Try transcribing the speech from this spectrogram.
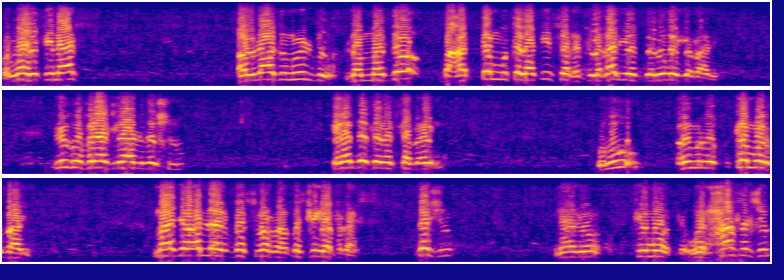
والله في ناس أولاد ولدوا لما جو بعد تموا 30 سنة في غرية دروبة جباري لقوا فراش قالوا ده شنو؟ الكلام ده سنة 70 وهو عمره كم 40 ما جاء إلا بس مرة بس لقى فراش. ده شنو؟ قالوا في موت. والحاصل شنو؟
